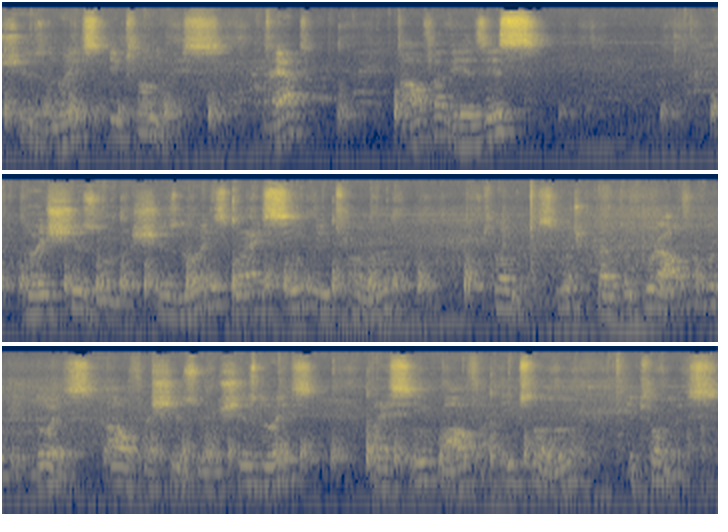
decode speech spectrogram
x2 y2. Correto? Alfa vezes 2x1 x2 mais 5y1 y2. Multiplicando tudo por alfa, vou ter 2 alfa x1 x2 mais 5 alfa y1 y2.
